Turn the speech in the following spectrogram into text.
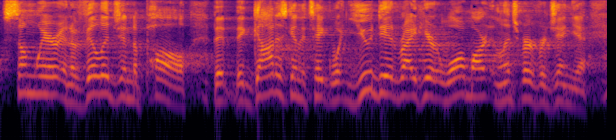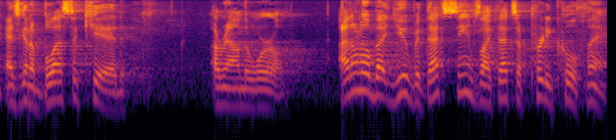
somewhere in a village in Nepal, that, that God is going to take what you did right here at Walmart in Lynchburg, Virginia, and is going to bless a kid around the world. I don't know about you, but that seems like that's a pretty cool thing.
